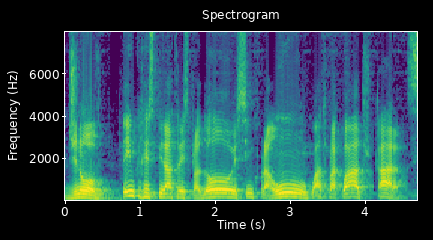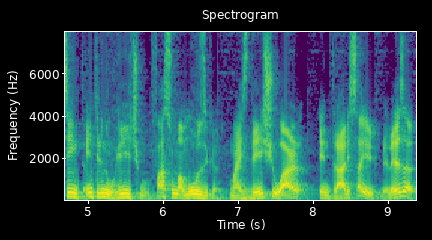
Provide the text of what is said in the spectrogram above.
De novo, tenho que respirar 3 para 2, 5 para 1, 4 para 4. Cara, sinta, entre num ritmo, faça uma música, mas deixe o ar entrar e sair, beleza?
